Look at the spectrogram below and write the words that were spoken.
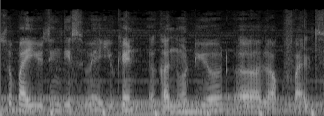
So by using this way you can convert your uh, log files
